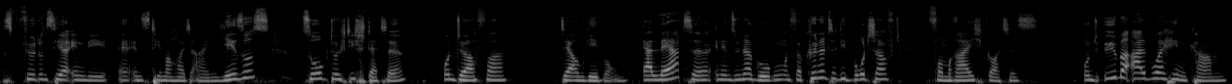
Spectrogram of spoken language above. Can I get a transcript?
Das führt uns hier in die, äh, ins Thema heute ein. Jesus zog durch die Städte und Dörfer der Umgebung. Er lehrte in den Synagogen und verkündete die Botschaft vom Reich Gottes. Und überall, wo er hinkam,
